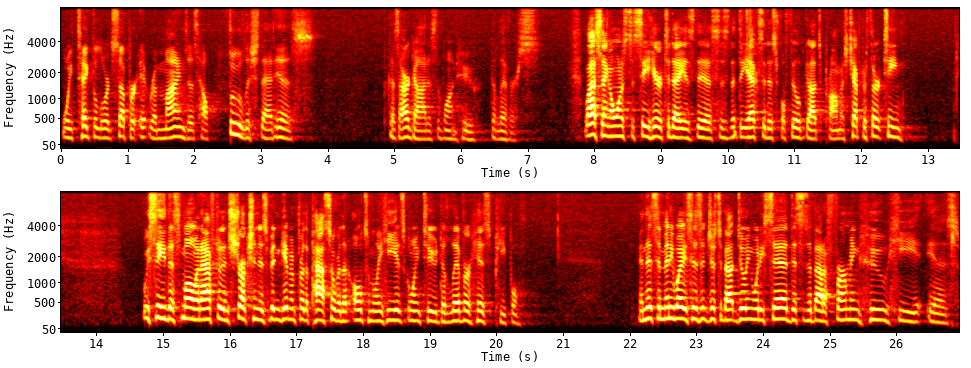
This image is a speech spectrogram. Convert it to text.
when we take the Lord's Supper, it reminds us how foolish that is because our God is the one who delivers. Last thing I want us to see here today is this is that the Exodus fulfilled God's promise. Chapter 13. We see this moment after the instruction has been given for the Passover that ultimately he is going to deliver his people. And this, in many ways, isn't just about doing what he said, this is about affirming who he is.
